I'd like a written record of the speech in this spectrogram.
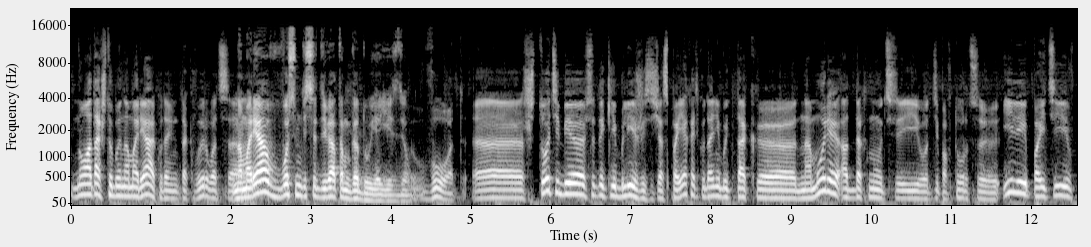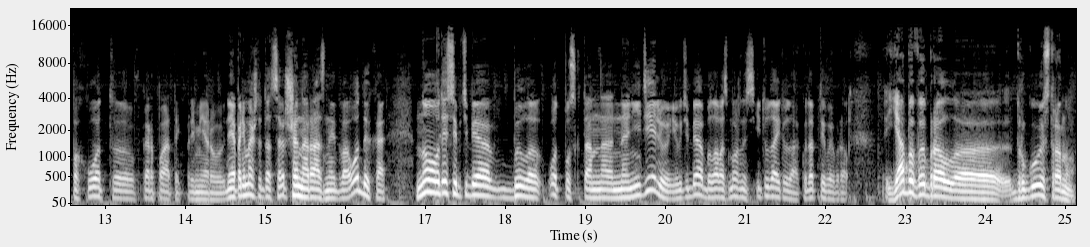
Ну, а так, чтобы на моря куда-нибудь так вырваться. На моря в 89-м году я ездил. Вот. Э, что тебе все-таки ближе сейчас? Поехать куда-нибудь так э, на море отдохнуть и вот типа в Турцию? Или пойти в поход э, в Карпаты, к примеру? Ну, Я понимаю, что это совершенно разные два отдыха, но вот если бы у тебя был отпуск там на, на неделю, и у тебя была возможность и туда, и туда, куда бы ты выбрал? Я бы выбрал э, другую страну.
